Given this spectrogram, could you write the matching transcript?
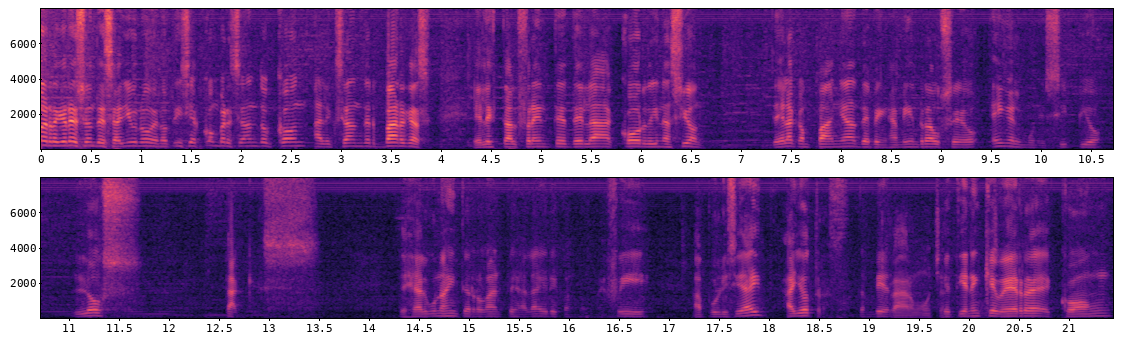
Estamos de regreso en Desayuno de Noticias conversando con Alexander Vargas. Él está al frente de la coordinación de la campaña de Benjamín Rauseo en el municipio Los Taques. Dejé algunas interrogantes al aire cuando me fui a publicidad y hay otras también que tienen que ver eh, con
